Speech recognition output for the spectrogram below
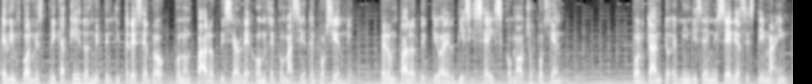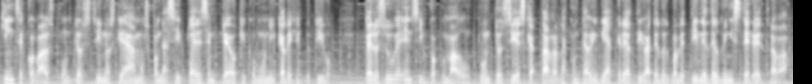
El informe explica que 2023 cerró con un paro oficial de 11,7%, pero un paro efectivo del 16,8%. Por tanto, el índice de miseria se estima en 15,2 puntos si nos quedamos con la cifra de desempleo que comunica el Ejecutivo, pero sube en 5,1 puntos si descartamos la contabilidad creativa de los boletines del Ministerio de Trabajo.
